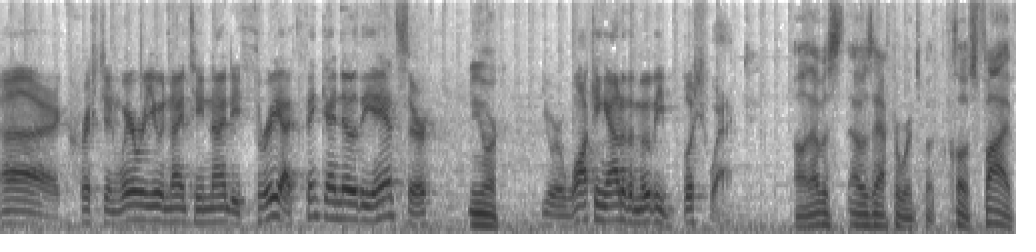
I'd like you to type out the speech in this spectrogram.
Uh, Christian, where were you in 1993? I think I know the answer. New York. You were walking out of the movie Bushwhacked. Oh, that was that was afterwards, but close. Five,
